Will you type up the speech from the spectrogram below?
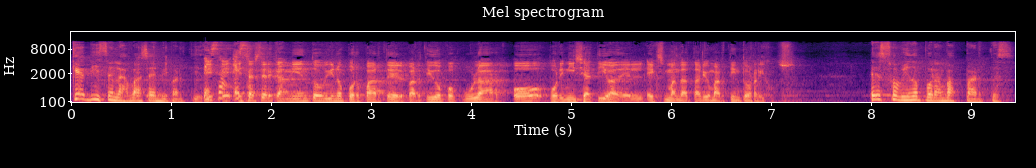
qué dicen las bases de mi partido. Esa- E- esa- ¿Este acercamiento vino por parte del Partido Popular o por iniciativa del exmandatario Martín Torrijos? Eso vino por ambas partes.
